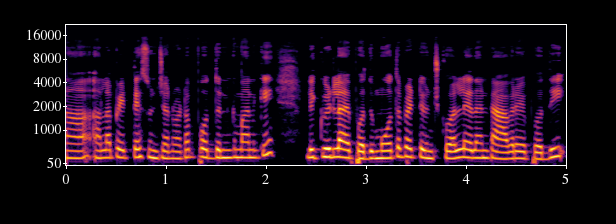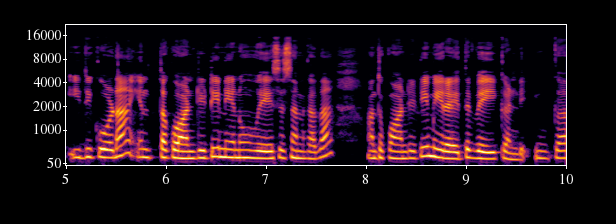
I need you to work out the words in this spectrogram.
నా అలా పెట్టేసి ఉంచాను అనమాట పొద్దునకి మనకి లిక్విడ్లో అయిపోద్ది. మూత పెట్టి ఉంచుకోవాలి లేదంటే ఆవిరైపోద్ది ఇది కూడా ఇంత క్వాంటిటీ నేను వేసేసాను కదా అంత క్వాంటిటీ మీరైతే వేయకండి. ఇంకా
